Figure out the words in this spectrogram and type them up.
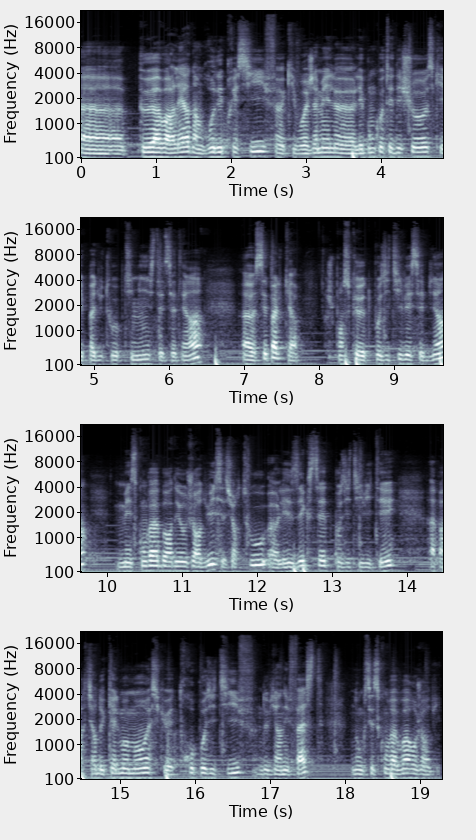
peut avoir l'air d'un gros dépressif qui voit jamais les bons côtés des choses, qui est pas du tout optimiste, etc. c'est pas le cas. Je pense que de positiver c'est bien, mais ce qu'on va aborder aujourd'hui, c'est surtout euh, les excès de positivité. À partir de quel moment est-ce que être trop positif devient néfaste? Donc c'est ce qu'on va voir aujourd'hui.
